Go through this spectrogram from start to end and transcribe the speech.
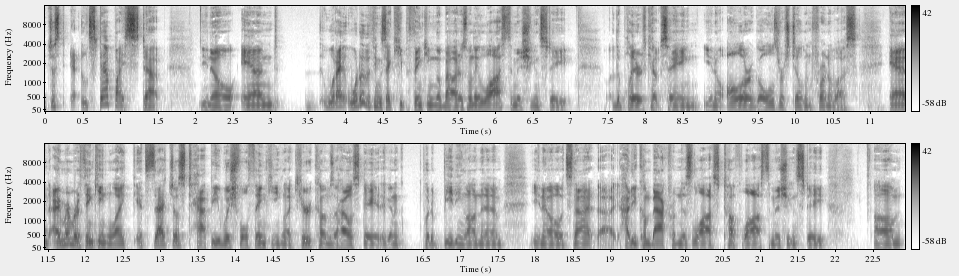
just step by step, you know. And what I one of the things I keep thinking about is when they lost to Michigan State, the players kept saying, you know, all our goals are still in front of us. And I remember thinking, like, it's that just happy, wishful thinking. Like, here comes Ohio State. They're going to put a beating on them. You know, it's not uh, how do you come back from this loss, tough loss to Michigan State. Um,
